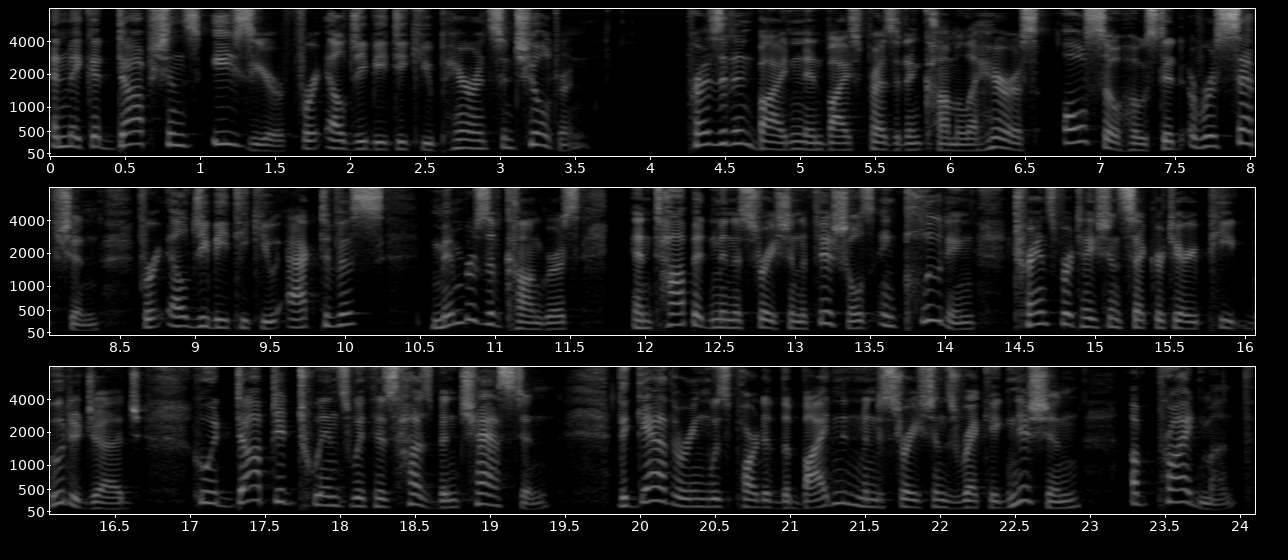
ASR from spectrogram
and make adoptions easier for LGBTQ parents and children. President Biden and Vice President Kamala Harris also hosted a reception for LGBTQ activists, members of Congress, and top administration officials, including Transportation Secretary Pete Buttigieg, who adopted twins with his husband, Chasten. The gathering was part of the Biden administration's recognition of Pride Month.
